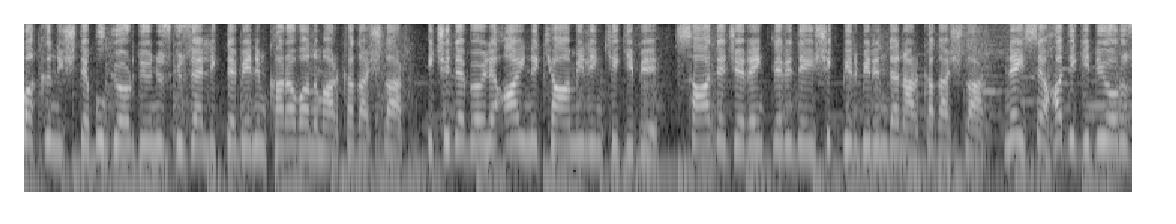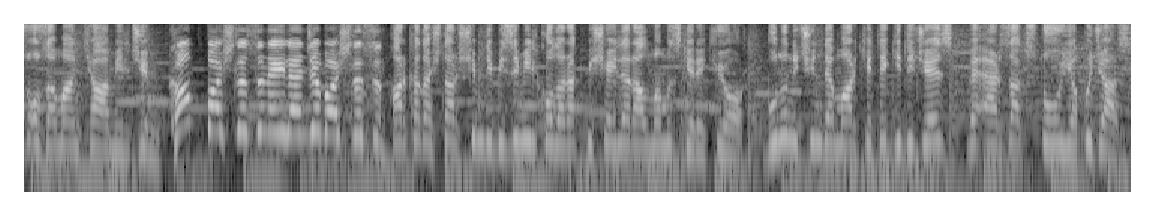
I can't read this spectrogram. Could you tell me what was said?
Bakın işte bu gördüğünüz güzellikte benim karavanım arkadaşlar. İçi de böyle aynı Kamil'inki gibi. Sadece renkleri değişik birbirinden arkadaşlar. Neyse hadi gidiyoruz o zaman Kamilcim. Kamp başlasın eğlence başlasın. Arkadaşlar şimdi bizim ilk olarak bir şeyler almamız gerekiyor. Bunun için de markete gideceğiz ve erzak stoğu yapacağız.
